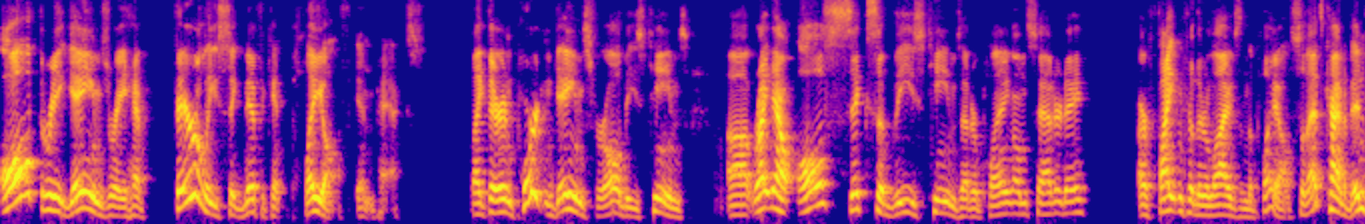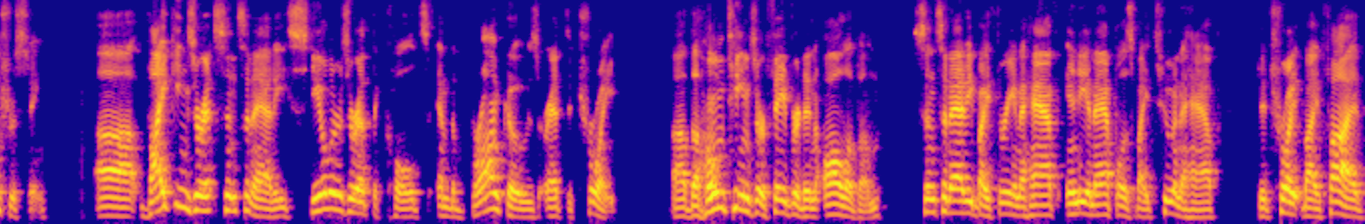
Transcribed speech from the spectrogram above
all three games, Ray, have fairly significant playoff impacts. Like they're important games for all these teams. Uh, right now, all six of these teams that are playing on Saturday are fighting for their lives in the playoffs. So that's kind of interesting. Uh, Vikings are at Cincinnati, Steelers are at the Colts, and the Broncos are at Detroit. Uh, the home teams are favored in all of them. Cincinnati by three and a half, Indianapolis by two and a half, Detroit by five.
